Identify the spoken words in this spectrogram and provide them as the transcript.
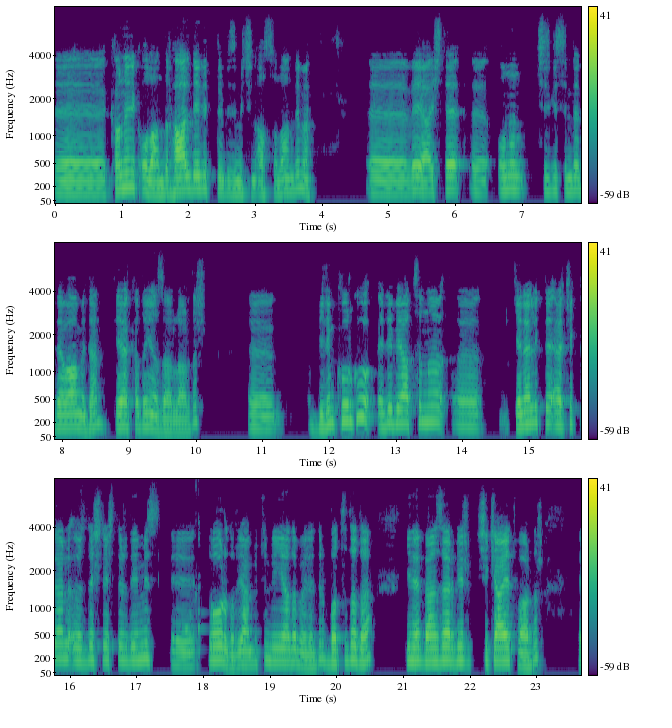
e, kanonik olandır. Halide Edip'tir bizim için asıl olan değil mi? E, veya işte e, onun çizgisinde devam eden diğer kadın yazarlardır. E, bilim kurgu edebiyatını e, genellikle erkeklerle özdeşleştirdiğimiz e, doğrudur. Yani bütün dünyada böyledir. Batı'da da yine benzer bir şikayet vardır. E,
